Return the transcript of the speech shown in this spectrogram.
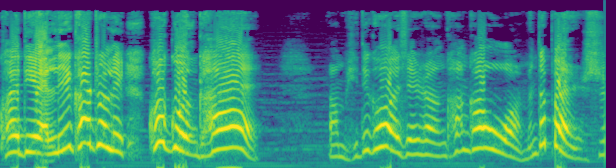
快点离开这里，快滚开！让皮迪克先生看看我们的本事。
